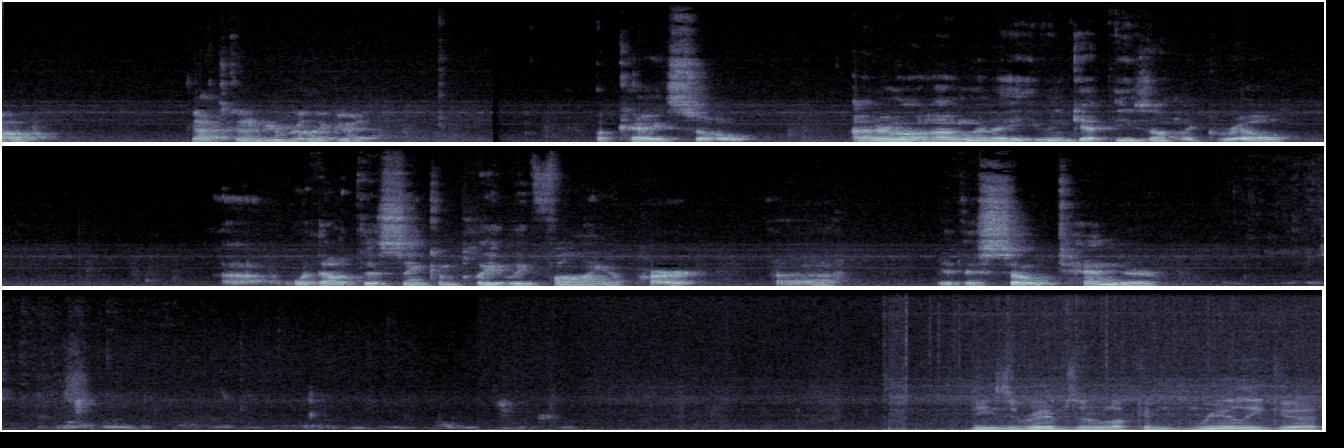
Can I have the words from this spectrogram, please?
Oh, that's going to be really good. Okay, so I don't know how I'm going to even get these on the grill uh, without this thing completely falling apart. Uh, it is so tender. These ribs are looking really good.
